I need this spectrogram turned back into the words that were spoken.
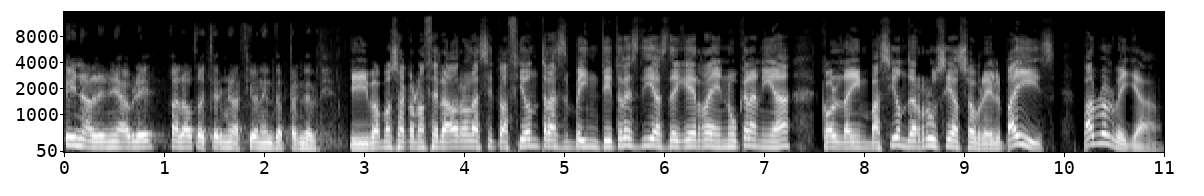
inalienable a la autodeterminación e independencia. Y vamos a conocer ahora la situación tras 23 días de guerra en Ucrania con la invasión de Rusia sobre el país. Pablo Albella.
